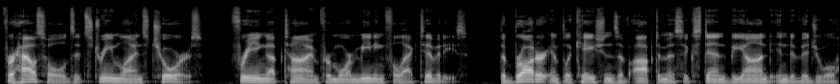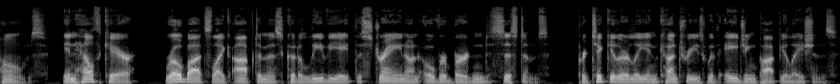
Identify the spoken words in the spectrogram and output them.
For households, it streamlines chores, freeing up time for more meaningful activities. The broader implications of Optimus extend beyond individual homes. In healthcare, robots like Optimus could alleviate the strain on overburdened systems, particularly in countries with aging populations.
